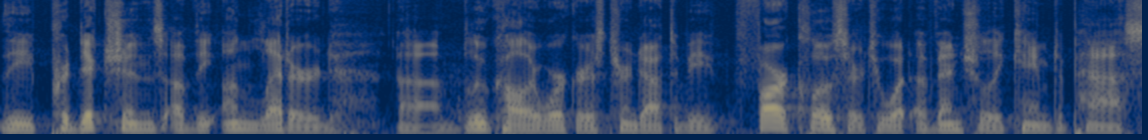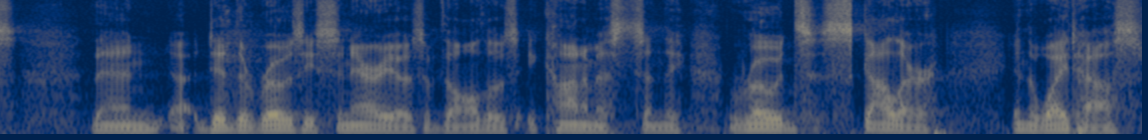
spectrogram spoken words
the predictions of the unlettered uh, blue collar workers turned out to be far closer to what eventually came to pass than uh, did the rosy scenarios of the, all those economists and the Rhodes Scholar in the White House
